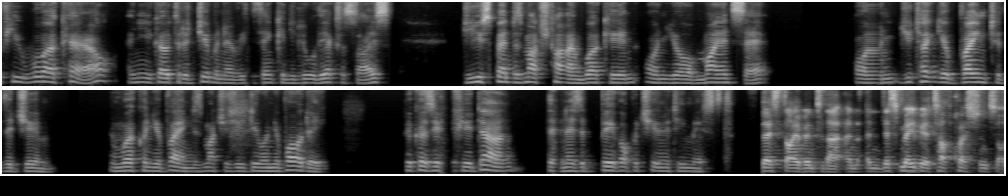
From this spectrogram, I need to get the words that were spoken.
if you work out and you go to the gym and everything and you do all the exercise, do you spend as much time working on your mindset? On you take your brain to the gym and work on your brain as much as you do on your body? Because if you don't, then there's a big opportunity missed let's dive into that. And, and this may be a tough question to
